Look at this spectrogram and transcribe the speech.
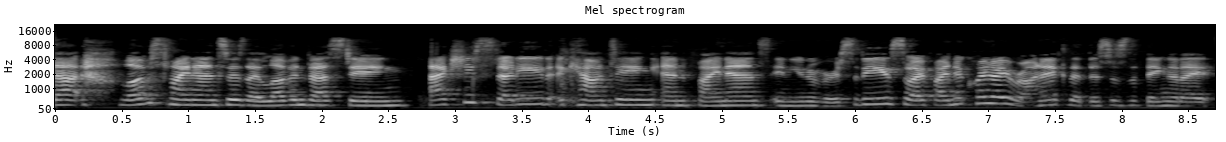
that loves finances. I love investing. I actually studied accounting and finance in university, so I find it quite ironic that this is the thing that I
